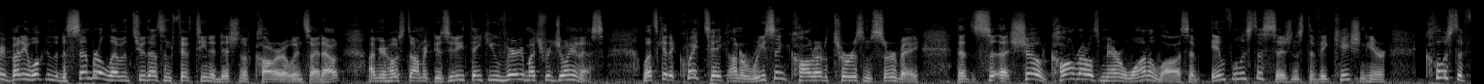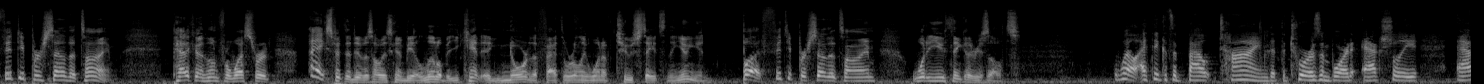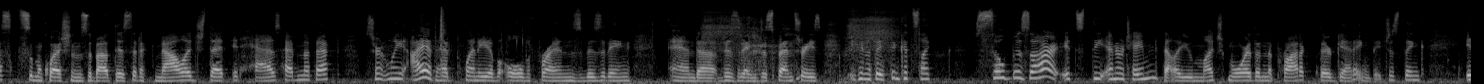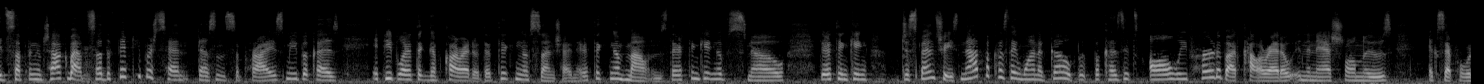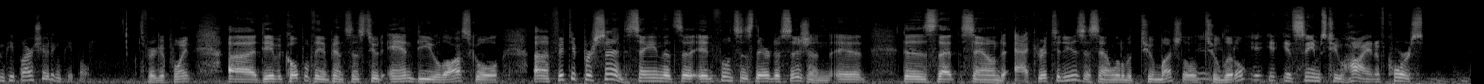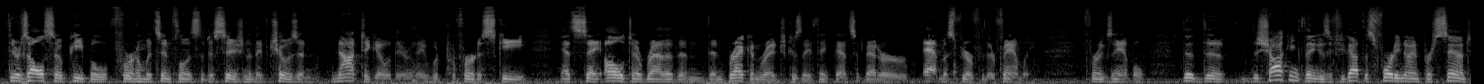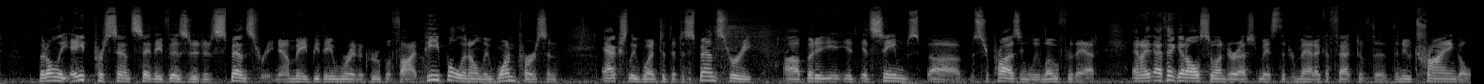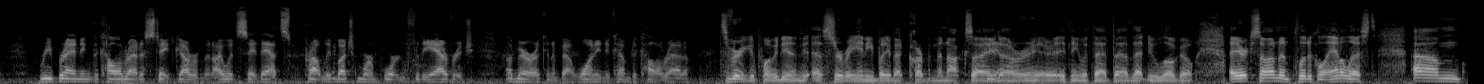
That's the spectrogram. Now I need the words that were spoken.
everybody. Welcome to the December 11th, 2015 edition of Colorado Inside Out. I'm your host, Dominic Dezzutti. Thank you very much for joining us. Let's get a quick take on a recent Colorado tourism survey that, that showed Colorado's marijuana laws have influenced decisions to vacation here close to 50% of the time. Patty Calhoun from Westword, I expected it was always going to be a little bit. You can't ignore the fact that we're only one of two states in the union. But 50% of the time, what do you think of the results? Well, I think it's about time that the tourism board actually asked some questions about this and acknowledge that it has had an effect. Certainly, I have had plenty of old friends visiting and uh, visiting dispensaries. You know, they think it's like so bizarre. It's the entertainment value much more than the product they're getting. They just think it's something to talk about. So the 50% doesn't surprise me because if people are thinking of Colorado, they're thinking of sunshine, they're thinking of mountains, they're thinking of snow, they're thinking dispensaries, not because they want to go, but because it's all we've heard about Colorado in the national news, except for when people are shooting people. That's a very good point. Uh, David Kopel from the Independence Institute and DU Law School, uh, 50% saying that it influences their decision. It, does that sound accurate to you? Does it sound a little bit too much, a little too little? It, it, it seems too high. And of course, there's also people for whom it's influenced the decision and they've chosen not to go there. They would prefer to ski at, say, Alta rather than, than Breckenridge because they think that's a better atmosphere for their family, for example. The, the, the shocking thing is if you got this 49%, but only 8% say they visited a dispensary. Now, maybe they were in a group of five people and only one person actually went to the dispensary, uh, but it, it, it seems uh, surprisingly low for that. And I, I, think it also underestimates the dramatic effect of the, the new triangle rebranding the Colorado state government. I would say that's probably much more important for the average American about wanting to come to Colorado. It's a very good point. We didn't uh, survey anybody about carbon monoxide yeah. or, anything with that uh, that new logo. Eric Sondermann, political analyst. Um,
